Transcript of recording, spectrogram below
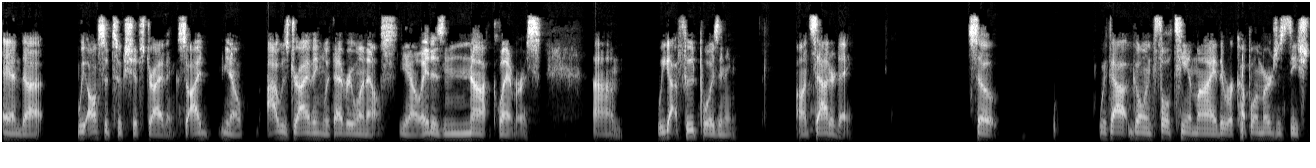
and uh, we also took shifts driving. So I, you know, I was driving with everyone else. You know, it is not glamorous. Um, we got food poisoning on Saturday. So without going full TMI, there were a couple emergency sh-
